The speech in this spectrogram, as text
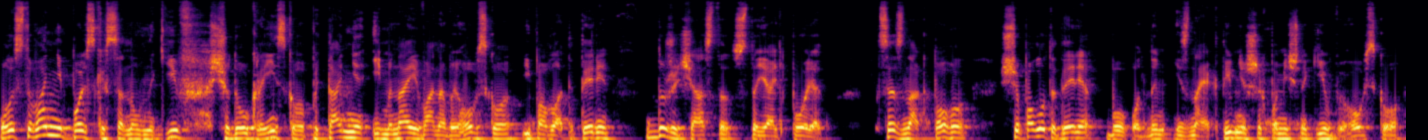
У листуванні польських сановників щодо українського питання імена Івана Виговського і Павла Тетері дуже часто стоять поряд. Це знак того, що Павло Тетеря був одним із найактивніших помічників Виговського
